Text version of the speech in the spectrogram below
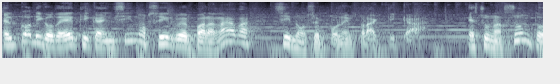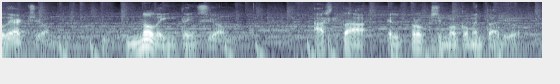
El código de ética en sí no sirve para nada si no se pone en práctica. Es un asunto de acción no de intención. Hasta el próximo comentario.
